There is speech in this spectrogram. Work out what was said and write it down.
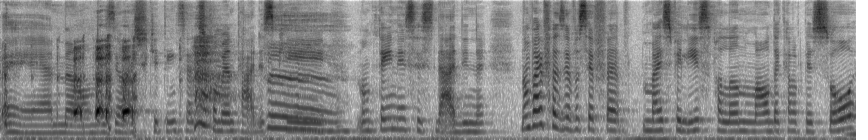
É, não, mas eu acho que tem certos comentários Ah. que não tem necessidade, né? Não vai fazer você mais feliz falando mal daquela pessoa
